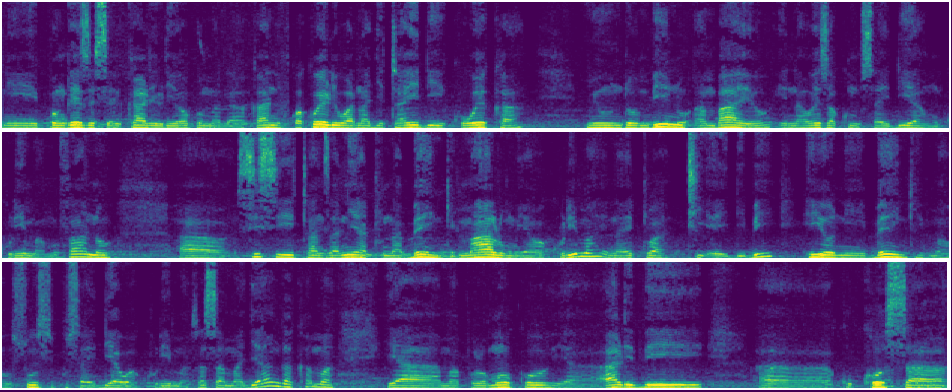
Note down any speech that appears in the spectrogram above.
nipongeze serikali iliyopo madarakani, kwa kweli wanajitahidi kuweka miundombinu ambayo inaweza kumsaidia mkulima. Mfano, Uh, sisi Tanzania tuna benki maalum ya wakulima inaitwa TADB. Hiyo ni benki mahususi kusaidia wakulima. Sasa majanga kama ya maporomoko ya ardhi uh, kukosa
